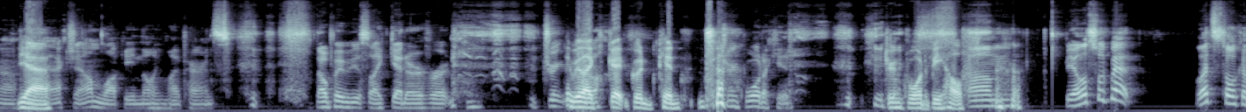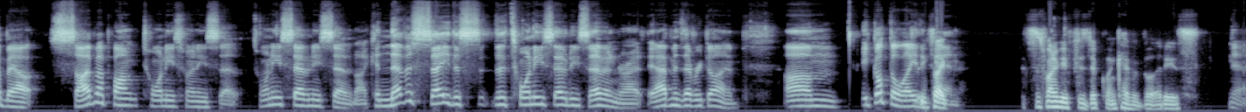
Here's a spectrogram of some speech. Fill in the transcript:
Uh, Yeah. Actually, I'm lucky knowing my parents. They'll probably just like get over it. drink It'd be like, get good, kid. drink water, kid. Drink water, be health. Um, yeah, let's talk about let's talk about Cyberpunk 2027, 2077. I can never say this the 2077 right. It happens every time. Um, it got delayed It's like- again. it's just one of your physical incapabilities. Yeah.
